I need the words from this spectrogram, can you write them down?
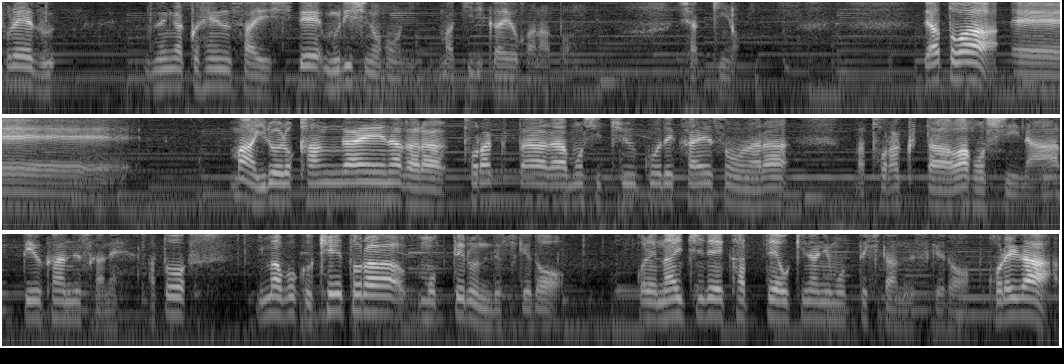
とりあえず全額返済して無利子の方に、まあ、切り替えようかなと。借金を。であとは、え、まあいろいろ考えながらトラクターがもし中古で買えそうなら、まあ、トラクターは欲しいなっていう感じですかね。あと今僕軽トラ持ってるんですけどこれ内地で買って沖縄に持ってきたんですけどこれが、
